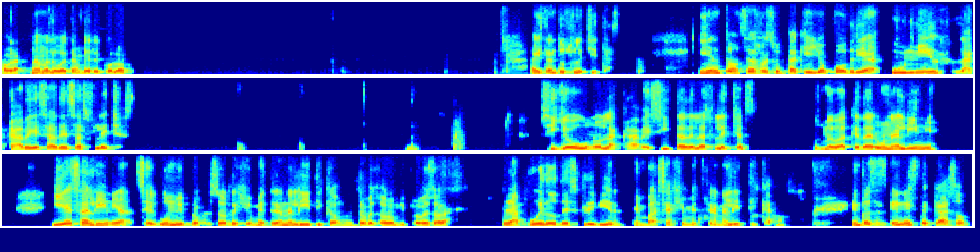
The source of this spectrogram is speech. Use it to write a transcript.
Ahora, nada más le voy a cambiar el color. Ahí están tus flechitas. Y entonces resulta que yo podría unir la cabeza de esas flechas. Si yo uno la cabecita de las flechas, pues me va a quedar una línea. Y esa línea, según mi profesor de geometría analítica o mi profesor o mi profesora, la puedo describir en base a geometría analítica. Entonces, en este caso,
